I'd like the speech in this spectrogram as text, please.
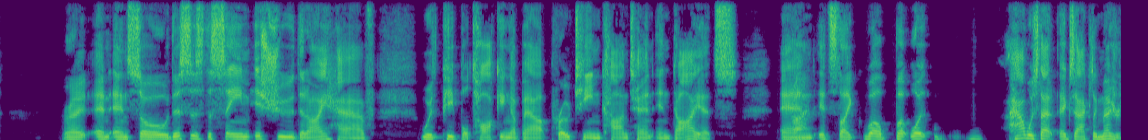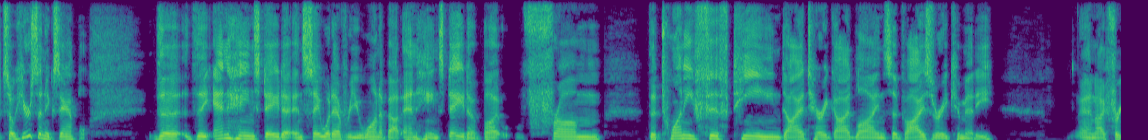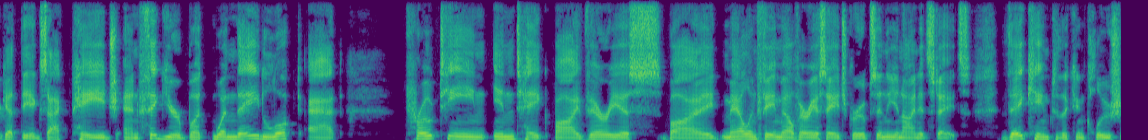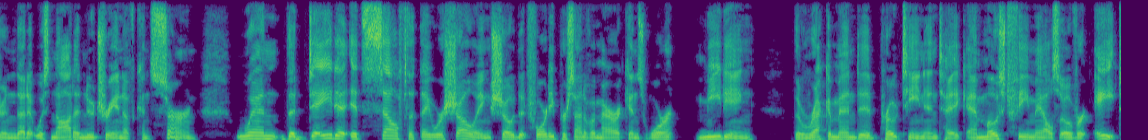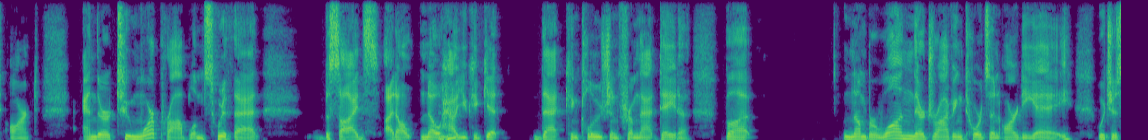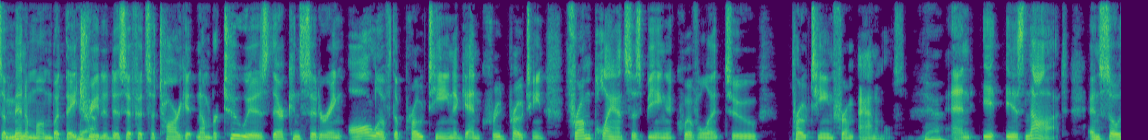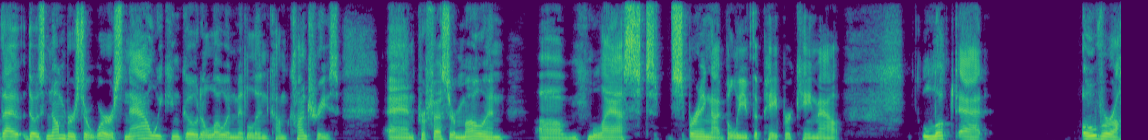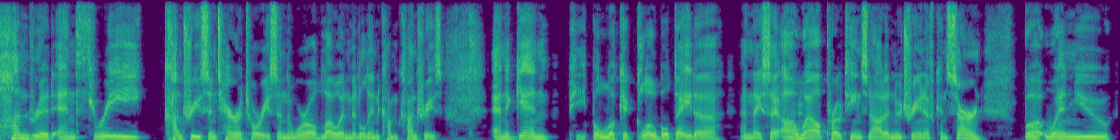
right? And and so this is the same issue that i have with people talking about protein content in diets. And Right. it's like well but what how was that exactly measured? So here's an example. The the NHANES data and say whatever you want about NHANES data, but from the 2015 Dietary Guidelines Advisory Committee, and I forget the exact page and figure, but when they looked at protein intake by various, by male and female, various age groups in the United States, they came to the conclusion that it was not a nutrient of concern when the data itself that they were showing showed that 40% of Americans weren't meeting the recommended protein intake and most females over eight aren't. And there are two more problems with that. Besides, I don't know how mm-hmm. you could get that conclusion from that data, but number one, they're driving towards an RDA, which is a mm-hmm. minimum, but they Yeah. treat it as if it's a target. Number two is they're considering all of the protein, again, crude protein from plants as being equivalent to protein from animals. Yeah. And it is not. And so that those numbers are worse. Now we can go to low and middle income countries. And Professor Moughan, um, last spring, I believe the paper came out, looked at over 103 countries and territories in the world, low and middle income countries. And again, people look at global data and they say, oh, Mhm. well, protein's not a nutrient of concern. But when you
